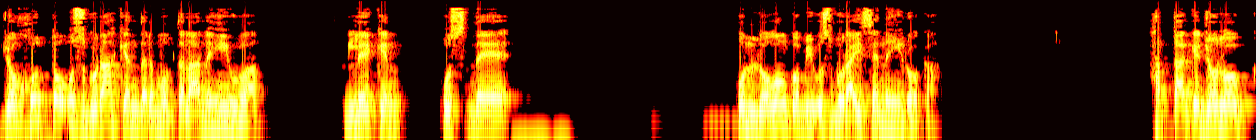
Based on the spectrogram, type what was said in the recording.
جو خود تو اس گناہ کے اندر مبتلا نہیں ہوا، لیکن اس نے ان لوگوں کو بھی اس برائی سے نہیں روکا۔ حتیٰ کہ جو لوگ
